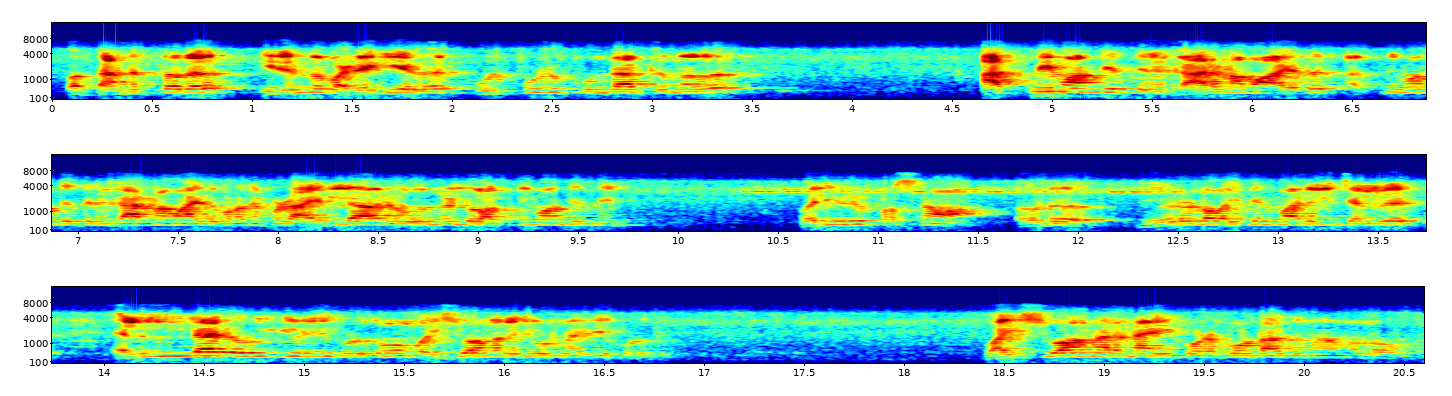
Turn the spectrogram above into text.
അപ്പൊ തണുത്തത് ഇരുന്ന് പഴകിയത് ഉൾപ്പുഴുക്കുണ്ടാക്കുന്നത് അഗ്നിമാന്ദ്യത്തിന് കാരണമായത് അഗ്നിമാന്ദ്യത്തിന് കാരണമായത് പറഞ്ഞപ്പോഴാണ് എല്ലാ രോഗങ്ങളിലും അഗ്നിമാന്ദ്യം വലിയൊരു പ്രശ്നമാണ്. അതുകൊണ്ട് വിവരമുള്ള വൈദ്യന്മാരിൽ ചിലർ എല്ലാ രോഗിക്കും എഴുതി കൊടുക്കുമ്പോൾ വൈശ്വാനര ചൂർണം എഴുതി കൊടുക്കും. വൈശ്വാനരനായി കുഴപ്പമുണ്ടാക്കുന്നതെന്നുള്ളതുകൊണ്ട്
